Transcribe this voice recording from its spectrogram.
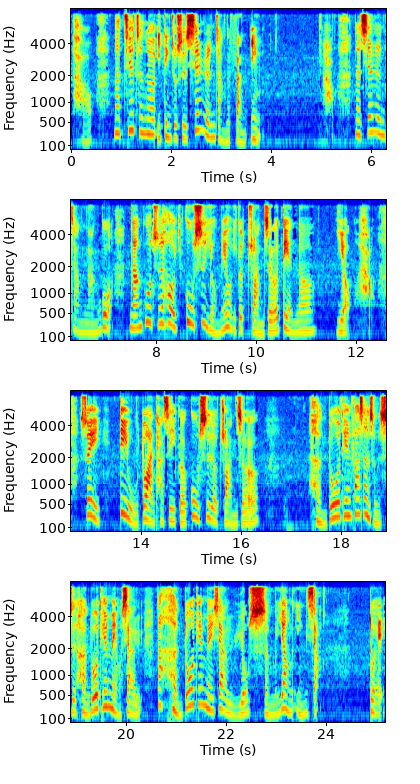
好，那接着呢，一定就是仙人掌的反应。好，那仙人掌难过，难过之后，故事有没有一个转折点呢？有，好，所以第五段它是一个故事的转折。很多天发生了什么事？很多天没有下雨，那很多天没下雨有什么样的影响？对，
